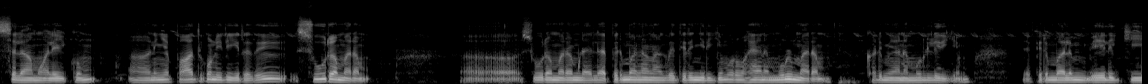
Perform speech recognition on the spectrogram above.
அஸ்லாம் அலைக்கும். நீங்கள் பார்த்து கொண்டிருக்கிறது சூரமரம். சூரமரம் எல்லா பெரும்பாலான நாங்களுக்கு தெரிஞ்சிருக்கும். ஒரு வகையான முள் மரம் கடுமையான முள் இருக்கும். இதை பெரும்பாலும் வேலிக்கு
